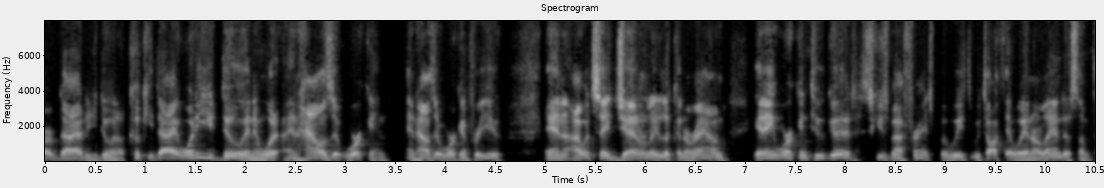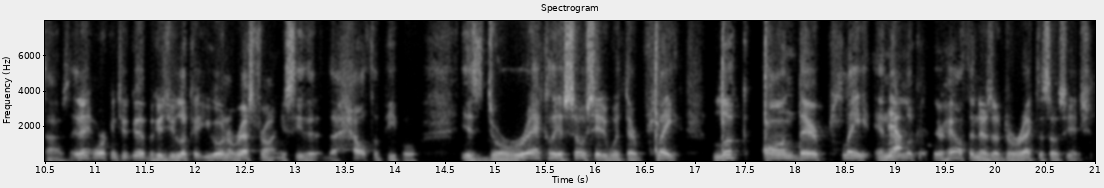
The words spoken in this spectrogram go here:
carb diet? Are you doing a cookie diet? What are you doing and what and how is it working? And how's it working for you? And I would say generally looking around, it ain't working too good. Excuse my French, but we, we talk that way in Orlando sometimes. It ain't working too good because you look at you go in a restaurant and you see that the health of people is directly associated with their plate. Look on their plate and yeah. then look at their health, and there's a direct association.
